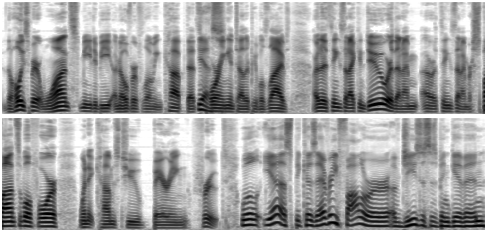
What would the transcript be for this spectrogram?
The Holy Spirit wants me to be an overflowing cup that's Yes. pouring into other people's lives. Are there things that I can do or that I'm or things that I'm responsible for when it comes to bearing fruit? Well, yes, because every follower of Jesus has been given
